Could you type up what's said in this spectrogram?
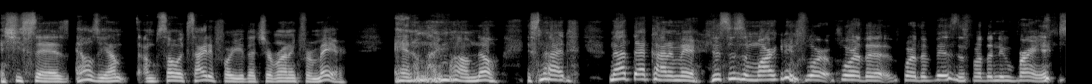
and she says, Elzie, I'm I'm so excited for you that you're running for mayor. And I'm like, Mom, no, it's not not that kind of mayor. This is a marketing for for the for the business for the new branch.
